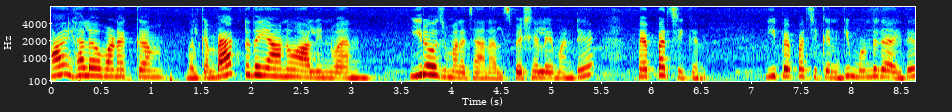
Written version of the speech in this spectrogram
హాయ్ హలో వణక్కం వెల్కమ్ బ్యాక్ టు ద యాను ఆల్ ఇన్ వన్. ఈరోజు మన ఛానల్ స్పెషల్ ఏమంటే పెప్పర్ చికెన్. ఈ పెప్పర్ చికెన్కి ముందుగా అయితే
